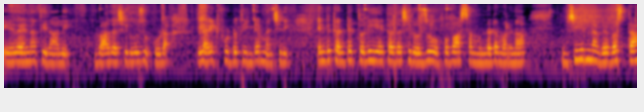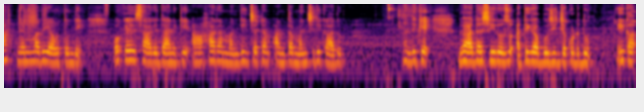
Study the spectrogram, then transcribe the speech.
ఏదైనా తినాలి. ద్వాదశి రోజు కూడా లైట్ ఫుడ్ తింటే మంచిది. ఎందుకంటే తొలి ఏకాదశి రోజు ఉపవాసం ఉండటం వలన జీర్ణ వ్యవస్థ నెమ్మది అవుతుంది. ఒకేసారి దానికి ఆహారం అందించటం అంత మంచిది కాదు. అందుకే ద్వాదశి రోజు అతిగా భుజించకూడదు ఇక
